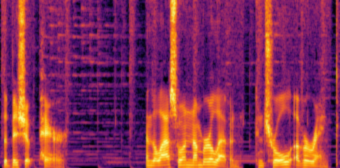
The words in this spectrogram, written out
The bishop pair. And the last one, number 11. Control of a rank.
